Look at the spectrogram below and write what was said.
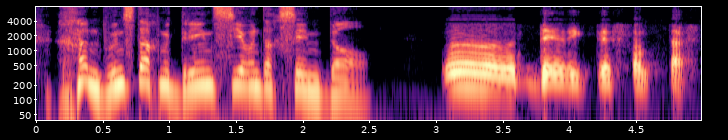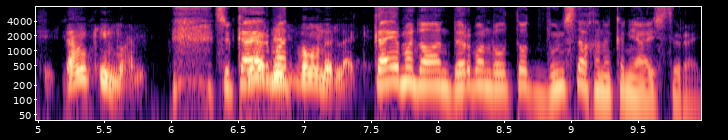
gaan Woensdag met 73 sent daal. O, oh, Derek, dis fantasties. Dankie man. So kuier ja, maar wonderlik. Kuier maar daar in Durban wil tot Woensdag en dan kan jy huis toe ry.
